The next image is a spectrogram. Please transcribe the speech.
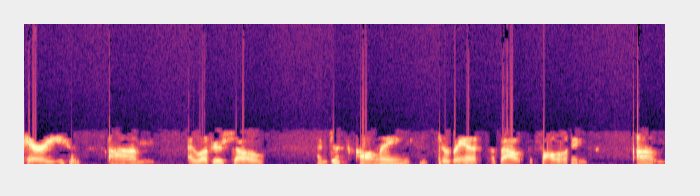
Terry. Um, I love your show. I'm just calling to rant about the following. Um,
